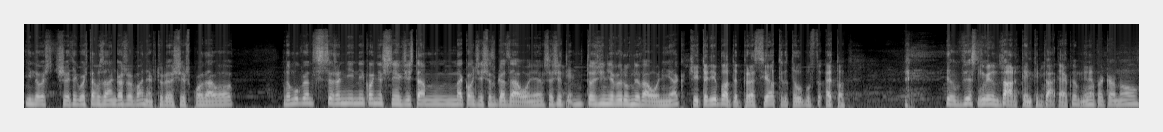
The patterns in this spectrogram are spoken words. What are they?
ilość jakiegoś tam zaangażowania, które się wkładało, no mówiąc szczerze, nie, niekoniecznie gdzieś tam na koncie się zgadzało, nie? W sensie to, się nie wyrównywało nijak. Czyli to nie była depresja, tylko to był po prostu etat. Wiesz, Mówiąc żartem, tak, tak, to była taka, no,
